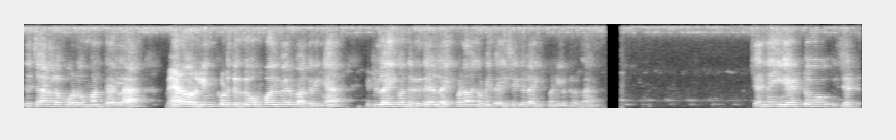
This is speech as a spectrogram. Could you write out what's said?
இந்த சேனலில் போடுவோமான்னு தெரில மேலே ஒரு லிங்க் கொடுத்துருக்குது ஒம்பது பேர் பார்க்குறீங்க எட்டு லைக் வந்துருக்குது. லைக் பண்ணாதவங்க அப்படியே தயவுசெய்து லைக் பண்ணி விட்ருங்க சென்னை ஏ டு இசட்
